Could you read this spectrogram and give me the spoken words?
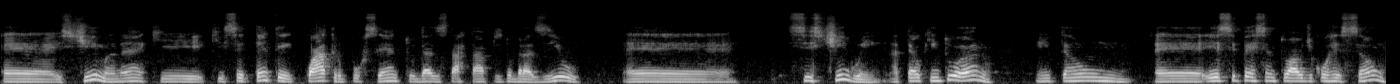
é, estima né, que, que 74% das startups no Brasil é, se extinguem até o quinto ano. Então, é, esse percentual de correção,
